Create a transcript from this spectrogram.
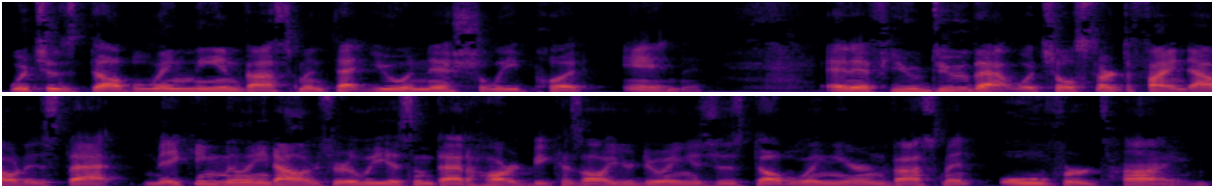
which is doubling the investment that you initially put in. And if you do that, what you'll start to find out is that making million dollars really isn't that hard because all you're doing is just doubling your investment over time.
